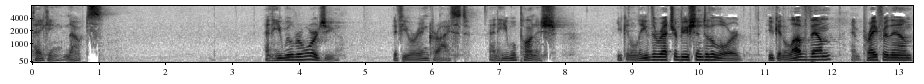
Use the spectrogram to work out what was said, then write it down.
taking notes. And He will reward you if you are in Christ, and He will punish. You can leave the retribution to the Lord you can love them and pray for them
